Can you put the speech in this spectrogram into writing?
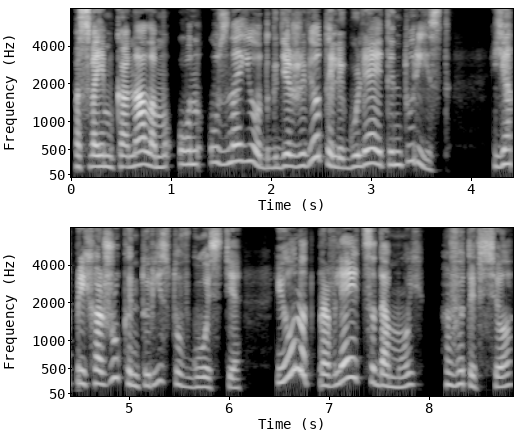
По своим каналам он узнает, где живет или гуляет интурист. Я прихожу к интуристу в гости — и он отправляется домой. Вот и все.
